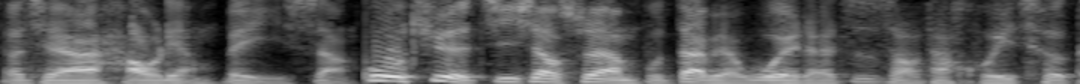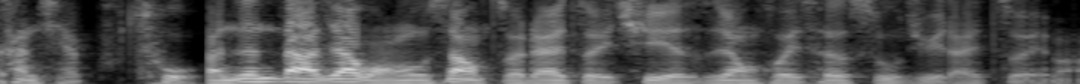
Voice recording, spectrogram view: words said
而且还好两倍以上。过去的绩效虽然不代表未来，至少它回测看起来不错。反正大家网络上嘴来嘴去也是用回测数据来嘴嘛，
